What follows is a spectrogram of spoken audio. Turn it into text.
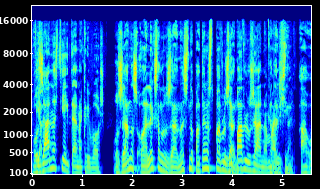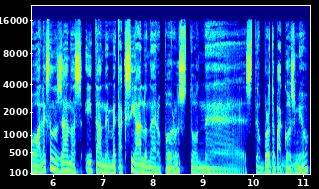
Ο δια- Ζάνας τι ήταν ακριβώς; ο Ζάνας, ο Αλέξανδρος Ζάνας είναι ο πατέρας του Παύλου Ζάνα. Ο Παύλου Ζάνα, Καταρχήν. μάλιστα. Α, Ο Αλέξανδρος Ζάνας ήταν μεταξύ άλλων αεροπόρος στον, ε, στον πρώτο παγκόσμιο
